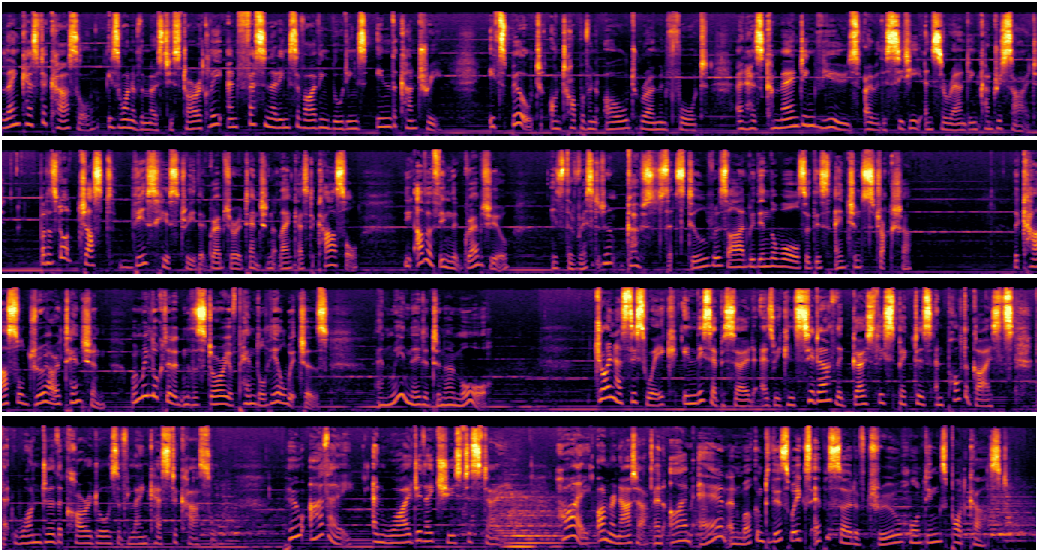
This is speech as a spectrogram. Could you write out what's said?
Lancaster Castle is one of the most historically and fascinating surviving buildings in the country. It's built on top of an old Roman fort and has commanding views over the city and surrounding countryside. But it's not just this history that grabs your attention at Lancaster Castle. The other thing that grabs you is the resident ghosts that still reside within the walls of this ancient structure. The castle drew our attention when we looked at it into the story of Pendle Hill witches, and we needed to know more. Join us this week in this episode as we consider the ghostly spectres and poltergeists that wander the corridors of Lancaster Castle. Who are they and why do they choose to stay? Hi, I'm Renata. And I'm Anne, and welcome to this week's episode of True Hauntings Podcast.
